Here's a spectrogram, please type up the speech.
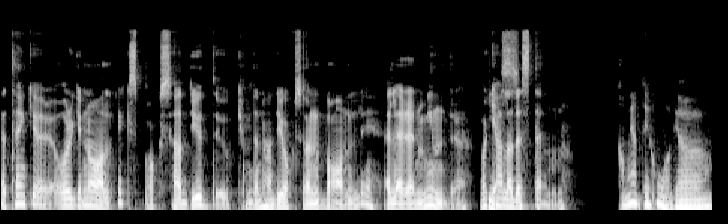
Jag tänker original Xbox hade ju Duke, men den hade ju också en vanlig, eller en mindre. Vad Yes. kallades den? Kommer jag inte ihåg. Jag...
